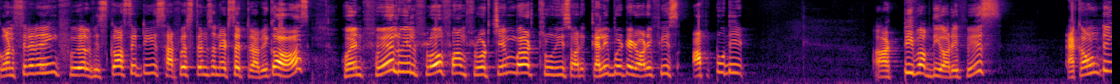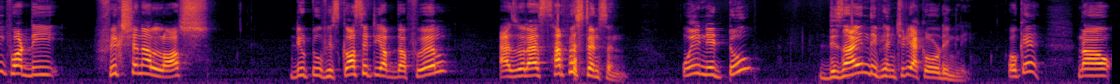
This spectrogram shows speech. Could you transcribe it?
considering fuel viscosity, surface tension etc., because when fuel will flow from float chamber through this or calibrated orifice up to the uh, tip of the orifice accounting for the frictional loss due to viscosity of the fuel as well as surface tension, we need to design the venturi accordingly. Okay. Now,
